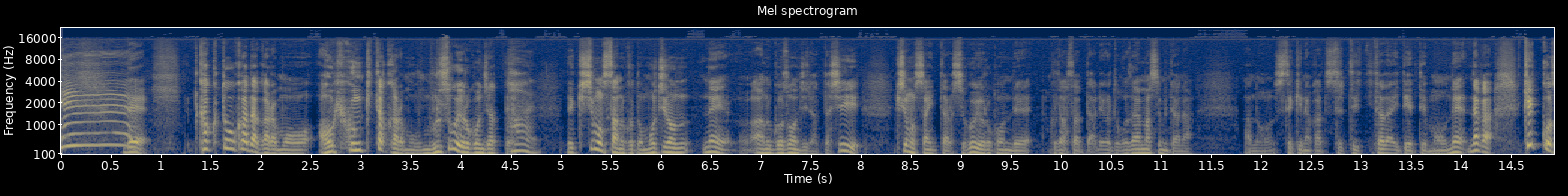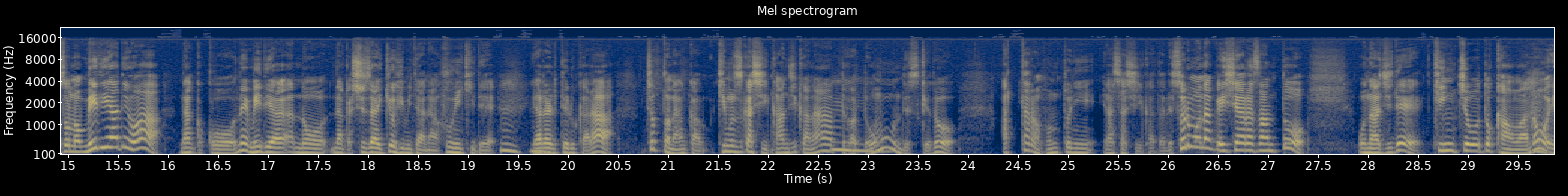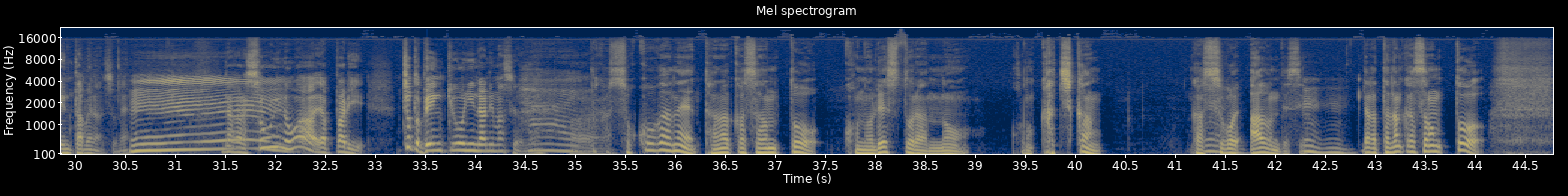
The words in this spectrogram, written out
で格闘家だからもう青木君来たからもうものすごい喜んじゃって、はい。で岸本さんのことももちろんねあのご存知だったし岸本さん行ったらすごい喜んでくださってありがとうございますみたいなあの素敵な方連れていただいてってもうねなんか結構そのメディアではなんかこうねメディアのなんか取材拒否みたいな雰囲気でやられてるから、ちょっとなんか気難しい感じかなとかって思うんですけど、あったら本当に優しい方でそれもなんか石原さんと同じで緊張と緩和のエンタメなんですよね、うーん。だからそういうのはやっぱりちょっと勉強になりますよね。はい。はい。そこがね田中さんとこのレストランのこの価値観がすごい合うんですよ、うんうん。だから田中さんと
